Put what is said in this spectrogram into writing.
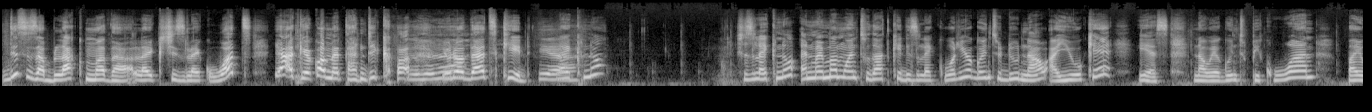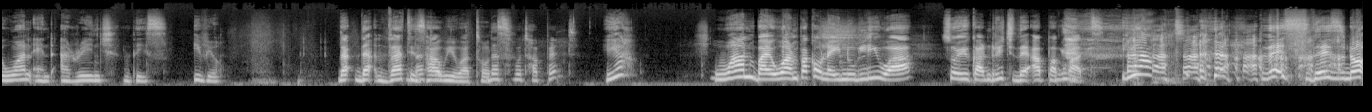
this is a black mother like she's like what yeah you know that kid Yeah. like no She's like, no. And my mom went to that kid, is like, what are you going to do now? Are you okay? Yes. Now we are going to pick one by one and arrange this. Ivyo. That, that, that is That's how what- we were taught. That's what happened. Yeah. One by one. Mpaka unainuliwa so you can reach the upper part. yeah. there's, there's no,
